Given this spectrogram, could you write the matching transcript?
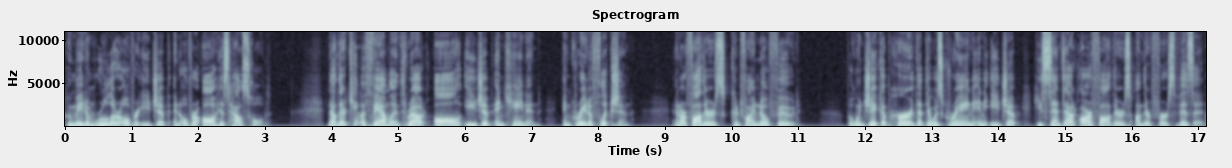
who made him ruler over Egypt and over all his household. Now there came a famine throughout all Egypt and Canaan, and great affliction and our fathers could find no food. But when Jacob heard that there was grain in Egypt, he sent out our fathers on their first visit.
